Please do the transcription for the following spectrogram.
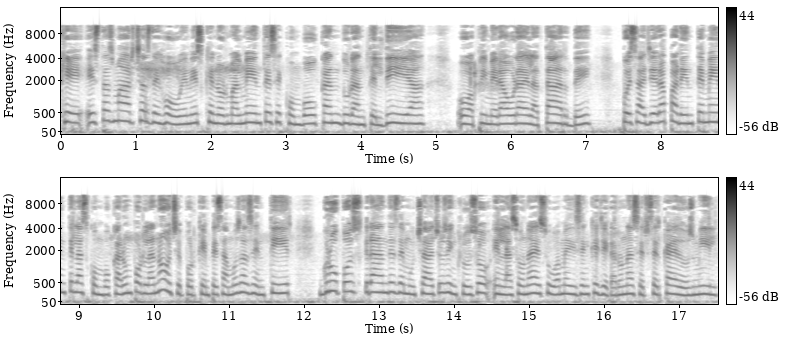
que estas marchas de jóvenes que normalmente se convocan durante el día o a primera hora de la tarde, pues ayer aparentemente las convocaron por la noche porque empezamos a sentir grupos grandes de muchachos, incluso en la zona de Suba me dicen que llegaron a ser cerca de 2.000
